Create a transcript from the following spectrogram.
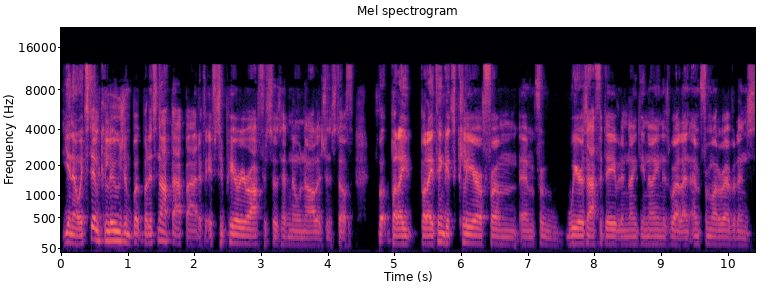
you know it's still collusion, but but it's not that bad. If, if superior officers had no knowledge and stuff, but but I but I think it's clear from um from Weir's affidavit in '99 as well, and, and from other evidence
